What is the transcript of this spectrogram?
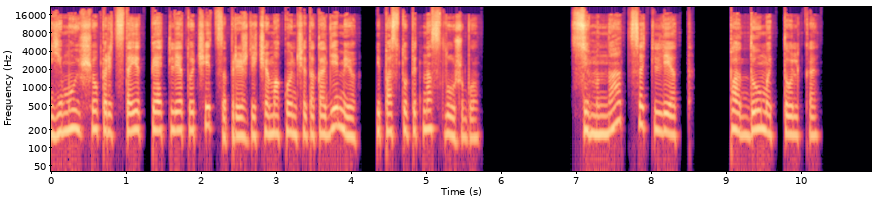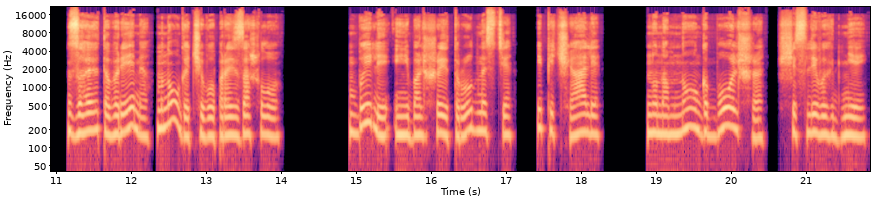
Ему еще предстоит пять лет учиться, прежде чем окончит академию и поступит на службу. Семнадцать лет! Подумать только! За это время много чего произошло. Были и небольшие трудности, и печали, но намного больше счастливых дней.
